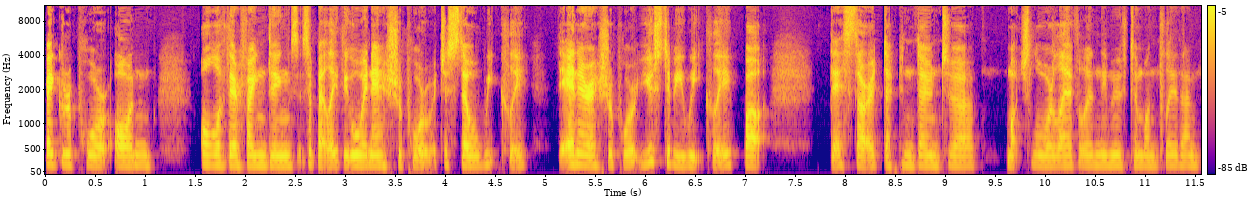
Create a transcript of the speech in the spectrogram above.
big report on all of their findings. It's a bit like the ONS report, which is still weekly. The NRS report used to be weekly, but they started dipping down to a much lower level and they moved to monthly. Then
